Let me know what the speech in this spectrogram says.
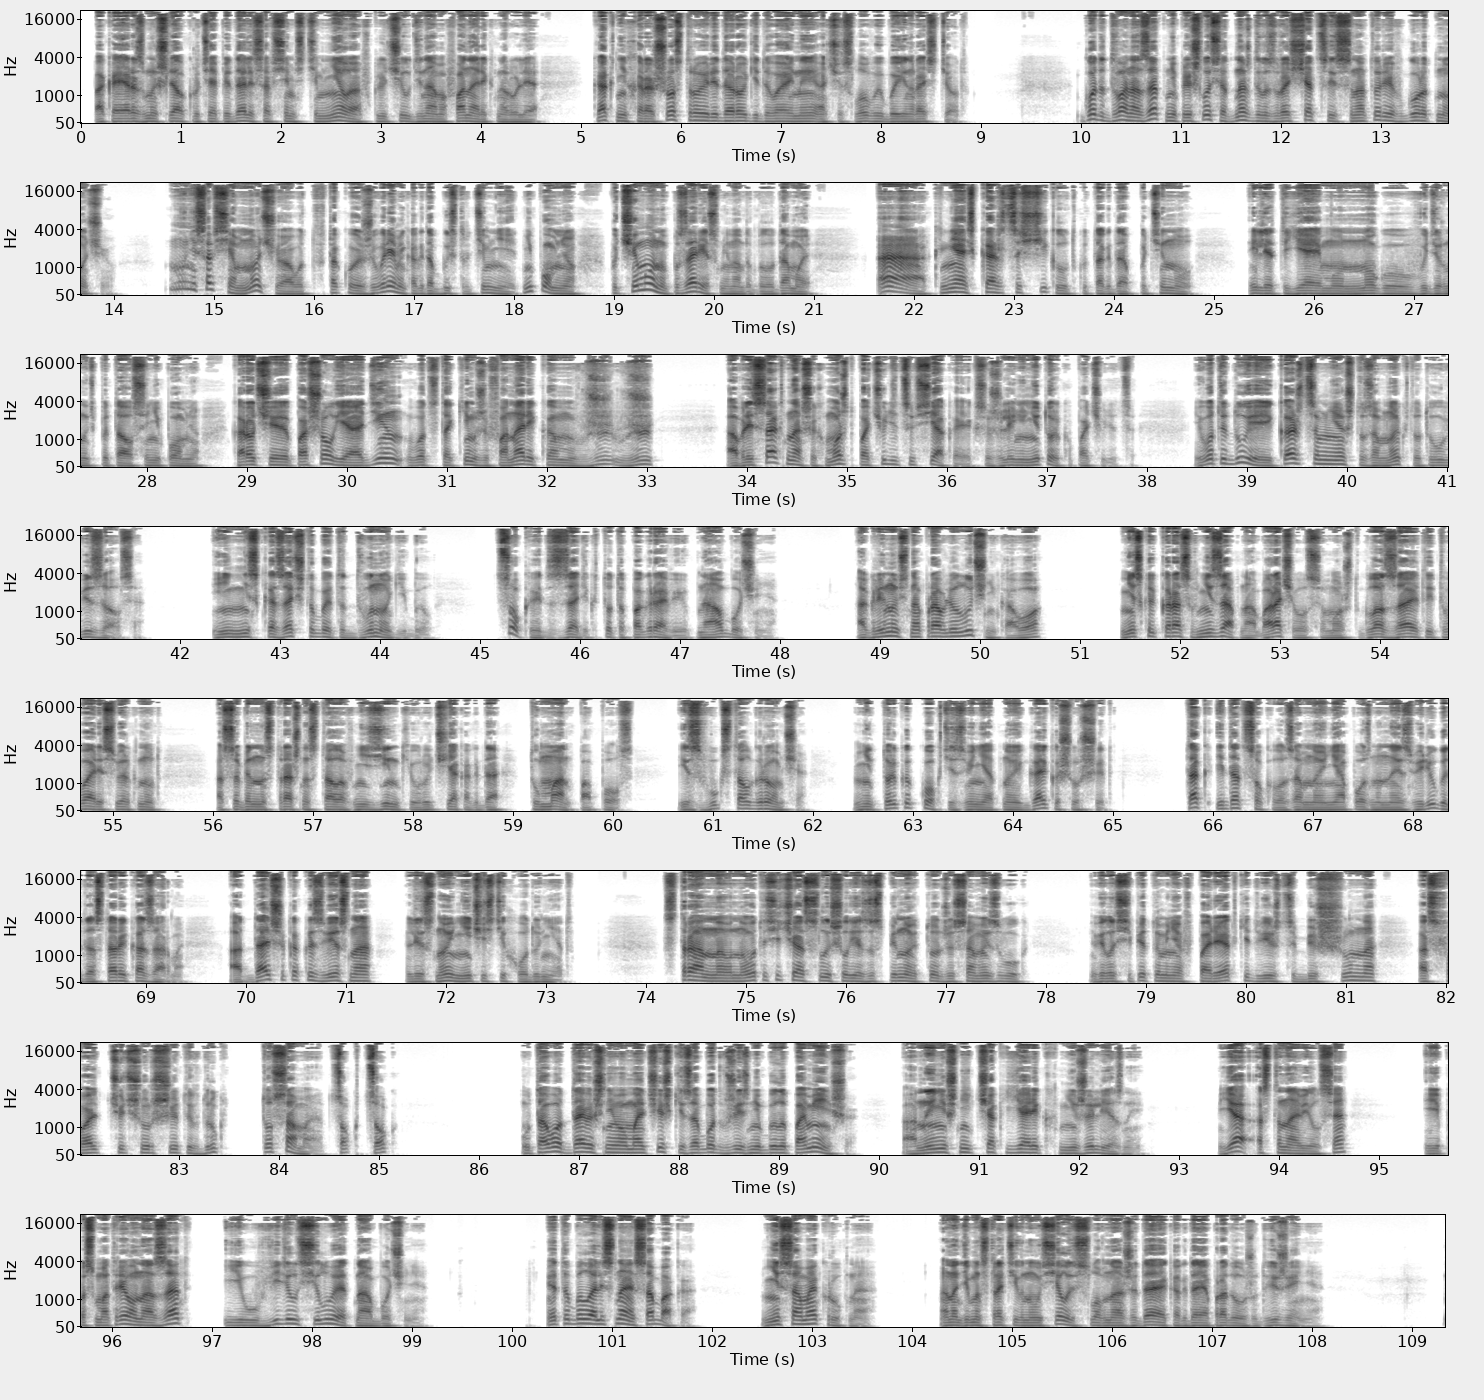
Пока я размышлял, крутя педали, совсем стемнело, включил динамо-фонарик на руле. Как нехорошо строили дороги до войны, а число выбоин растет. Года два назад мне пришлось однажды возвращаться из санатория в город ночью. Ну, не совсем ночью, а вот в такое же время, когда быстро темнеет. Не помню, почему, но позарез мне надо было домой. А, князь, кажется, щиколотку тогда потянул. Или это я ему ногу выдернуть пытался, не помню. Короче, пошел я один, вот с таким же фонариком, вж-вж. А в лесах наших может почудиться всякое, к сожалению, не только почудиться. И вот иду я, и кажется мне, что за мной кто-то увязался. И не сказать, чтобы этот двуногий был. Цокает сзади кто-то по гравию на обочине. Оглянусь, направлю луч, никого. Несколько раз внезапно оборачивался, может, глаза этой твари сверкнут. Особенно страшно стало в низинке у ручья, когда туман пополз. И звук стал громче. Не только когти звенят, но и галька шуршит. Так и доцокала за мной неопознанная зверюга до старой казармы. А дальше, как известно, лесной нечисти ходу нет. Странно, но вот и сейчас слышал я за спиной тот же самый звук. Велосипед у меня в порядке, движется бесшумно, асфальт чуть шуршит, и вдруг то самое — цок-цок. У того давешнего мальчишки забот в жизни было поменьше, а нынешний Чак-Ярик не железный. Я остановился и посмотрел назад и увидел силуэт на обочине. Это была лесная собака, не самая крупная. Она демонстративно уселась, словно ожидая, когда я продолжу движение.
